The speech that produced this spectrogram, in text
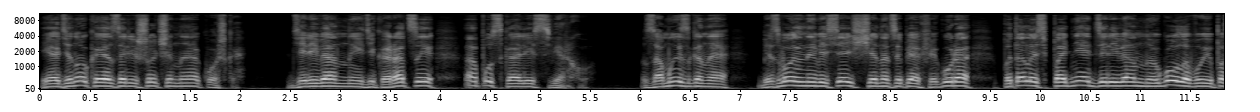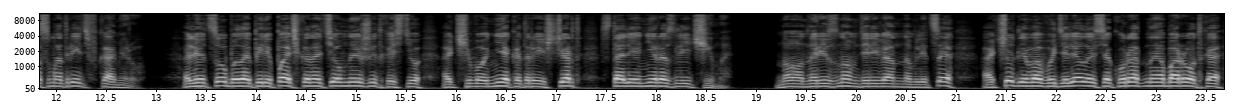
и одинокое зарешоченное окошко. Деревянные декорации опускались сверху. Замызганная, безвольно висящая на цепях фигура пыталась поднять деревянную голову и посмотреть в камеру. Лицо было перепачкано темной жидкостью, отчего некоторые из черт стали неразличимы. Но на резном деревянном лице отчетливо выделялась аккуратная оборотка,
